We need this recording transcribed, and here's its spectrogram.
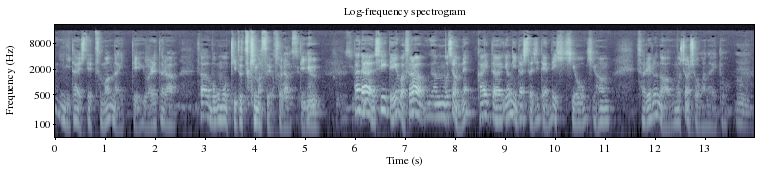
に対してつまんないって言われたらさあ僕も傷つきますよそれはっていう。ただ強いて言えばそれはあのもちろんね書いた世に出した時点で批評批判されるのはもちろんしょうがないと。うん。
